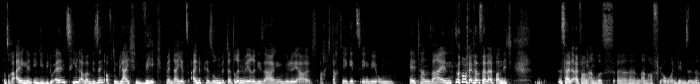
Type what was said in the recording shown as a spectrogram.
unsere eigenen individuellen Ziele, aber wir sind auf dem gleichen Weg. Wenn da jetzt eine Person mit da drin wäre, die sagen würde, ja, ach, ich dachte, hier geht's irgendwie um Elternsein, so wäre das halt einfach nicht, ist halt einfach ein anderes, äh, ein anderer Flow in dem Sinne.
